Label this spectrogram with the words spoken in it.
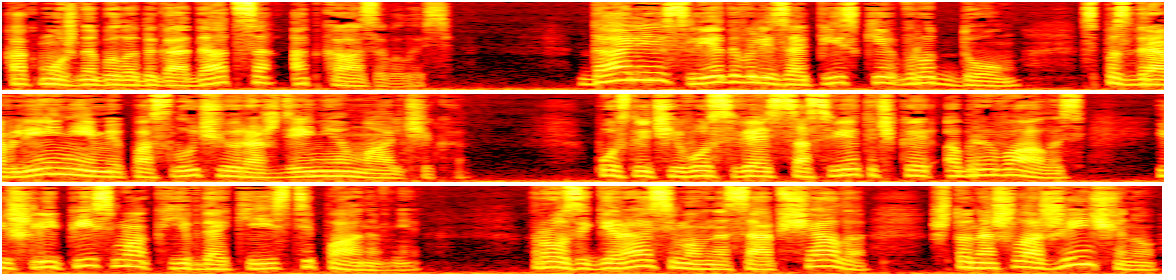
как можно было догадаться, отказывалась. Далее следовали записки в роддом с поздравлениями по случаю рождения мальчика. После чего связь со Светочкой обрывалась, и шли письма к Евдокии Степановне. Роза Герасимовна сообщала, что нашла женщину,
